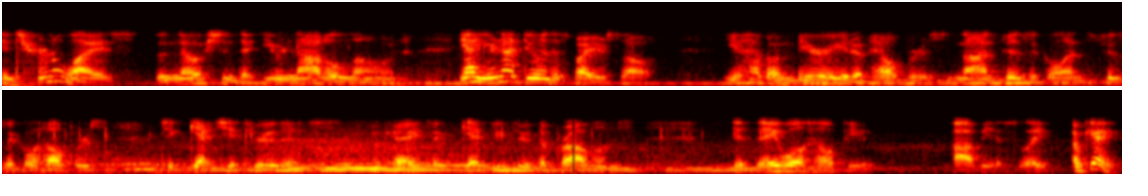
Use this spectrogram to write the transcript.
internalize the notion that you're not alone. Yeah, you're not doing this by yourself. you have a myriad of helpers, non-physical and physical helpers, to get you through this. Okay, to get you through the problems. They will help you, obviously. Okay,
